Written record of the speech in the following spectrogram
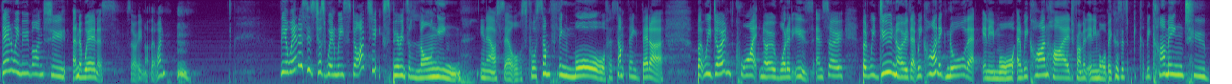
Then we move on to an awareness. Sorry, not that one. The awareness is just when we start to experience a longing in ourselves for something more, for something better, but we don't quite know what it is. And so, but we do know that we can't ignore that anymore and we can't hide from it anymore because it's becoming too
